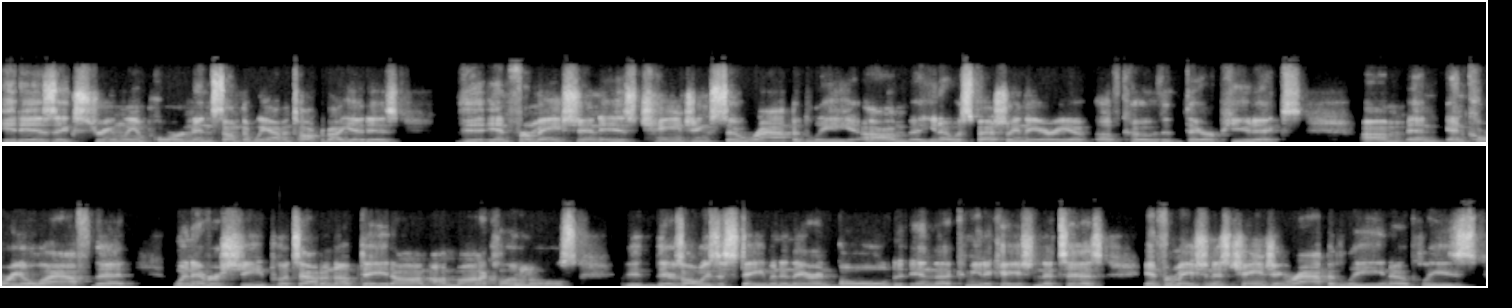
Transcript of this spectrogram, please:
it is extremely important and something we haven't talked about yet is the information is changing so rapidly, um, you know, especially in the area of, of COVID therapeutics. Um, and and Corey will laugh that whenever she puts out an update on on monoclonals, there's always a statement in there in bold in the communication that says information is changing rapidly. You know, please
